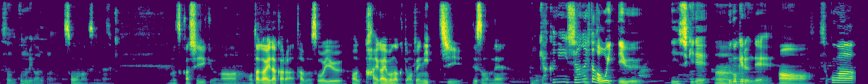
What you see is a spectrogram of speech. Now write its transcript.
そうね、好みがあるからな。そうなんですよね。難しいけどな。お互いだから多分そういう、まあ、海外文学って本当にニッチですもんね。でも逆に知らない人が多いっていう認識でうん。動け。るんで、ああ。そこは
